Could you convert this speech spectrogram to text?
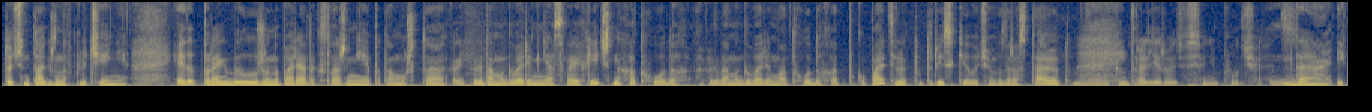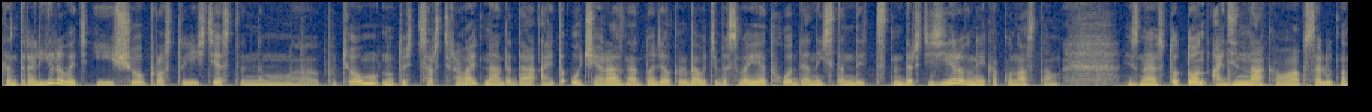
точно так же на включение. И этот проект был уже на порядок сложнее, потому что когда мы говорим не о своих личных отходах, а когда мы говорим о отходах от покупателя, тут риски очень возрастают. Да, и контролировать все не получается. Да, и контролировать, и еще просто естественным э, путем, ну, то есть сортировать надо, да, а это очень разное. Одно дело, когда у тебя свои отходы, они стандартизированные, как у нас там, не знаю, 100 тонн одинакового абсолютно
